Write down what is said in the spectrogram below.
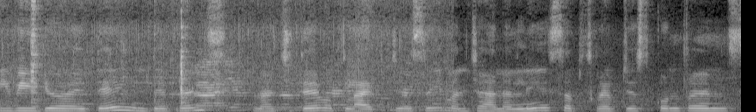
ఈ వీడియో అయితే ఇంతే ఫ్రెండ్స్. నచ్చితే ఒక లైక్ చేసి మన ఛానల్ని సబ్స్క్రైబ్ చేసుకోండి ఫ్రెండ్స్.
